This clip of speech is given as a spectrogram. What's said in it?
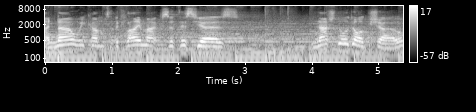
And now we come to the climax of this year's National Dog Show.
